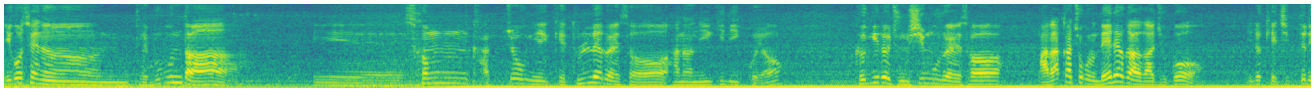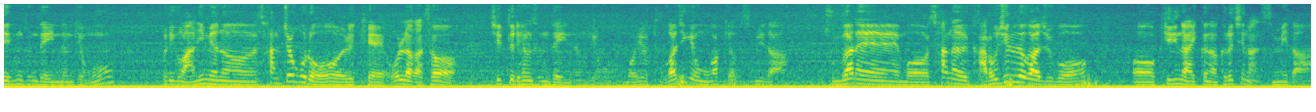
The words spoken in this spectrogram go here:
이곳에는 대부분 다이섬 가쪽 이렇게 둘레로 해서 하는 이 길이 있고요. 그 길을 중심으로 해서 바닷가 쪽으로 내려가 가지고 이렇게 집들이 형성되어 있는 경우 그리고 아니면은 산 쪽으로 이렇게 올라가서 집들이 형성되어 있는 경우 뭐 이 두 가지 경우밖에 없습니다. 중간에 뭐 산을 가로질러 가지고 어, 길이 나 있거나 그렇지는 않습니다.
